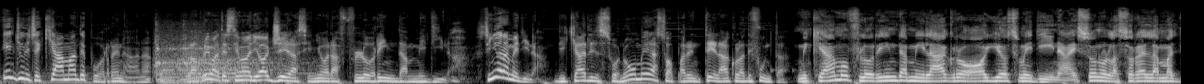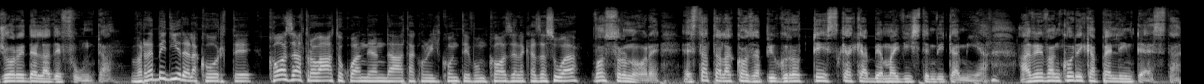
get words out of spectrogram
Il giudice chiama a deporre Nana. La prima testimone di oggi è la signora Florinda Medina. Signora Medina, dichiari il suo nome e la sua parentela con la defunta. Mi chiamo Florinda Milagro Hoyos Medina e sono la sorella maggiore della defunta. Vorrebbe dire alla corte cosa ha trovato quando è andata con il conte Von Cosel a casa sua? Vostro onore, è stata la cosa più grottesca che abbia mai visto in vita mia. Aveva ancora i capelli in testa,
